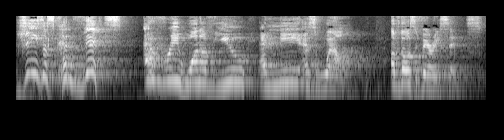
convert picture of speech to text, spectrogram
Jesus convicts every one of you and me as well of those very sins.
